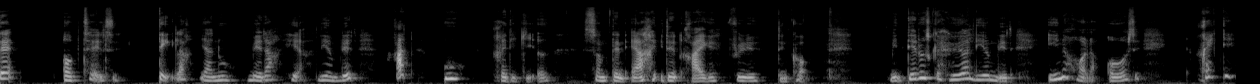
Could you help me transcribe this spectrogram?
den optagelse deler jeg nu med dig her lige om lidt, ret uredigeret, som den er i den række følge den kom. Men det du skal høre lige om lidt, indeholder også rigtig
